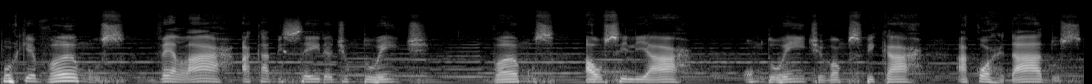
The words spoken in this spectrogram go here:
porque vamos velar a cabeceira de um doente, vamos auxiliar um doente, vamos ficar acordados,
